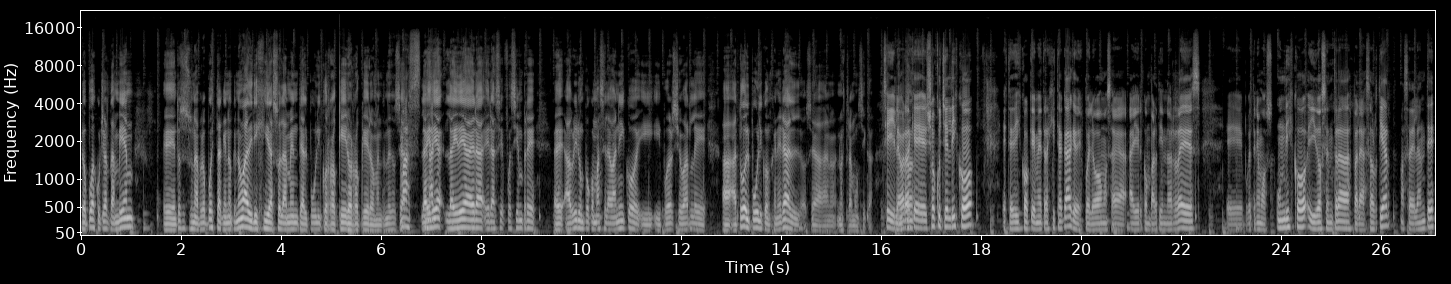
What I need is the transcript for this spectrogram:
lo pueda escuchar también. Eh, entonces es una propuesta que no, que no va dirigida solamente al público rockero, rockero, ¿me entendés? O sea, Más la idea, la idea era, era, fue siempre eh, abrir un poco más el abanico y, y poder llevarle a, a todo el público en general, o sea, nu- nuestra música. Sí, la Entonces- verdad que yo escuché el disco, este disco que me trajiste acá, que después lo vamos a, a ir compartiendo en redes, eh, porque tenemos un disco y dos entradas para sortear más adelante,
